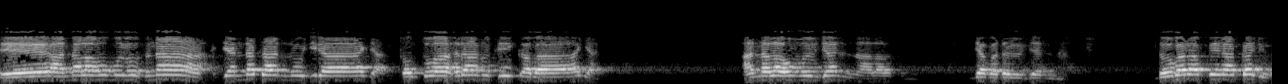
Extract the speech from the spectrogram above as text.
إيه أن لهم الحسنى جنة نجراجا قلت آخران تيكبا أن لهم الجنة على جبت الجنة دوب ربنا كجو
